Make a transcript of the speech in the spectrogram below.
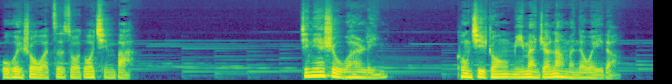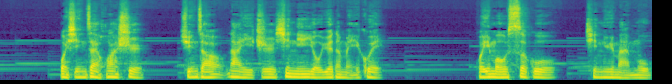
不会说我自作多情吧。今天是五二零，空气中弥漫着浪漫的味道。我行在花市，寻找那一支心灵有约的玫瑰。回眸四顾，情侣满目，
